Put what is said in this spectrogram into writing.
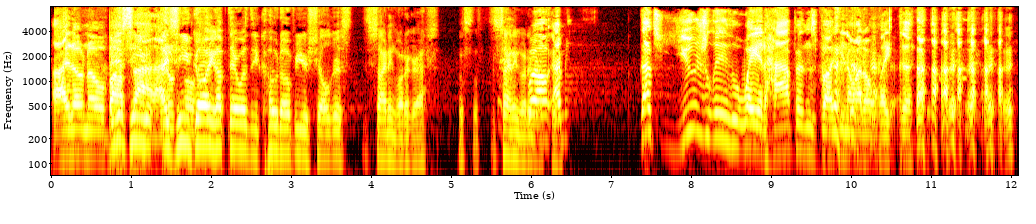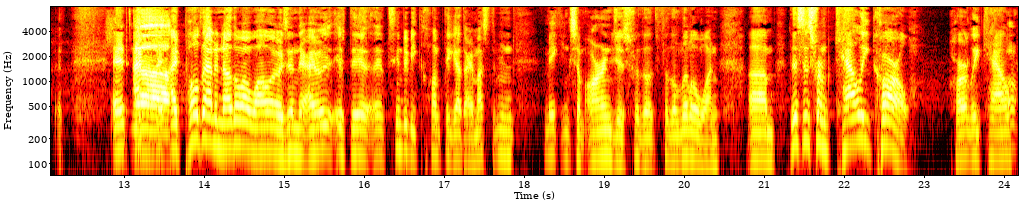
I don't know about I see that. You, I, I see know. you going up there with your coat over your shoulders, signing autographs. signing autographs. Well, I mean, that's usually the way it happens, but you know, I don't like to. and uh, I, I, pulled out another one while I was in there. I, it, it, seemed to be clumped together. I must have been making some oranges for the for the little one. Um, this is from Callie Carl, Carly Cal. Oh.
